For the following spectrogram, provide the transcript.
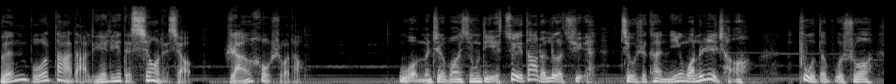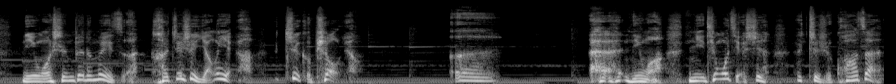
文博大大咧咧的笑了笑，然后说道。我们这帮兄弟最大的乐趣就是看宁王的日常，不得不说，宁王身边的妹子还真是养眼啊，这个漂亮。呃，宁王，你听我解释，这是夸赞，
